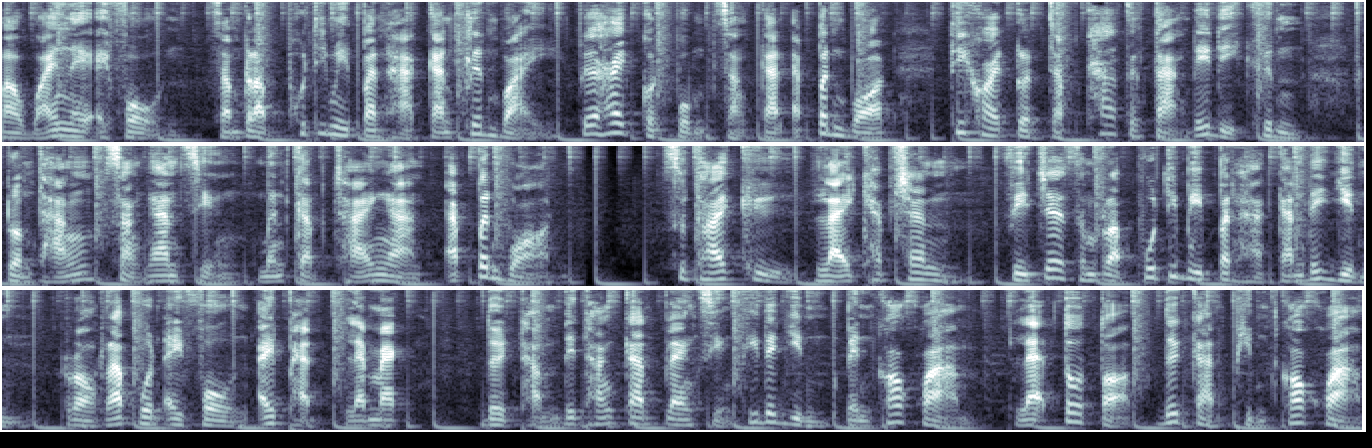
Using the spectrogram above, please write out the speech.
มาไว้ใน iPhone สำหรับผู้ที่มีปัญหาการเคลื่อนไหว เพื่อให้กดปุ่มสั่งการ Apple Watch ที่คอยตรวจจับค่าต่างๆ ได้ดีขึ้น รวมทั้งสั่งงานเสียงเหมือนกับใช้งาน Apple Watch สุดท้ายคือ Light Caption ฟีเจอร์สำหรับผู้ที่มีปัญหาการได้ยิน รองรับบน iPhone, iPad และ Mac โดยทำได้ทั้งการแปลงเสียงที่ได้ยินเป็นข้อความ และโต้ตอบด้วยการพิมพ์ข้อความ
